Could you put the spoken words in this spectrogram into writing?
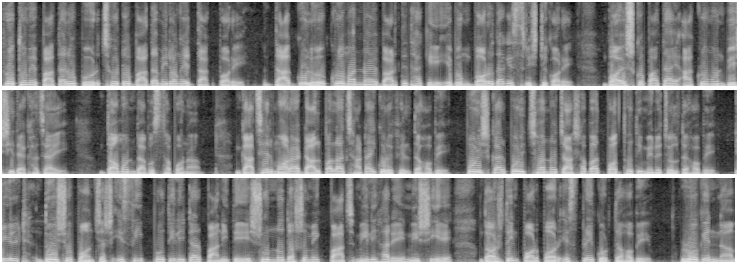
প্রথমে পাতার উপর ছোট বাদামি রঙের দাগ পড়ে। দাগগুলো ক্রমান্বয়ে বাড়তে থাকে এবং বড় দাগের সৃষ্টি করে। বয়স্ক পাতায় আক্রমণ বেশি দেখা যায়। দমন ব্যবস্থাপনা। গাছের মরা ডালপালা ছাঁটাই করে ফেলতে হবে। পরিষ্কার পরিচ্ছন্ন চাষাবাদ পদ্ধতি মেনে চলতে হবে। টিল্ট দুইশো পঞ্চাশ ইসি প্রতি লিটার পানিতে শূন্য দশমিক পাঁচ মিলিহারে মিশিয়ে দশ দিন পর পর স্প্রে করতে হবে। রোগের নাম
